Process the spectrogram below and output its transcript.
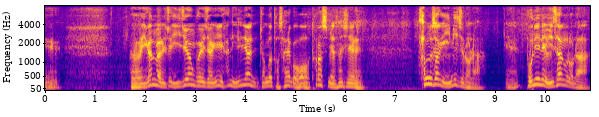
예. 어, 이건 말이죠. 이재용 부회장이 한 1년 정도 더 살고 털었으면 사실 삼성의 이미지로나, 예. 본인의 위상으로나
